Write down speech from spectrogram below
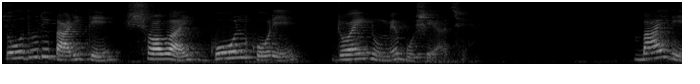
চৌধুরী বাড়িতে সবাই গোল করে ড্রয়িং রুমে বসে আছে। বাইরে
